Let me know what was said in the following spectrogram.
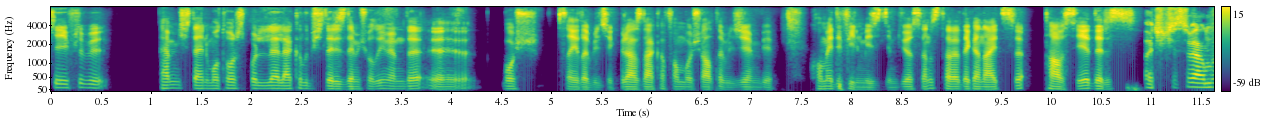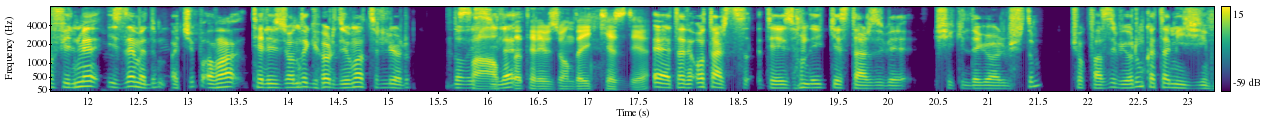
keyifli bir hem işte hani motorspor ile alakalı bir şeyler izlemiş olayım hem de e, boş sayılabilecek, biraz daha kafamı boşaltabileceğim bir komedi filmi izleyeyim diyorsanız Talladega Nights'ı tavsiye ederiz. Açıkçası ben bu filmi izlemedim açıp ama televizyonda gördüğümü hatırlıyorum. Sağ Dolayısıyla altta televizyonda ilk kez diye. evet hani o tarz televizyonda ilk kez tarzı bir şekilde görmüştüm. Çok fazla bir yorum katamayacağım.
